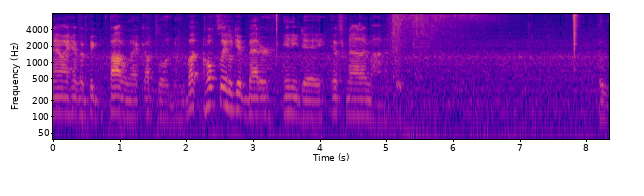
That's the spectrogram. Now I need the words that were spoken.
now I have a big bottleneck uploading them. But hopefully it'll get better any day. If not, I'm on it. Boom.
